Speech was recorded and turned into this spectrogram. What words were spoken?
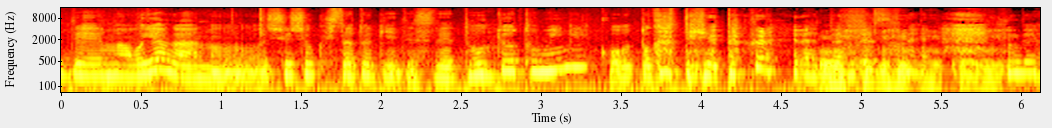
い、で、まあ、親が、あの、就職した時にですね、東京都民銀行とかって言ったぐらいだったんですね。で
